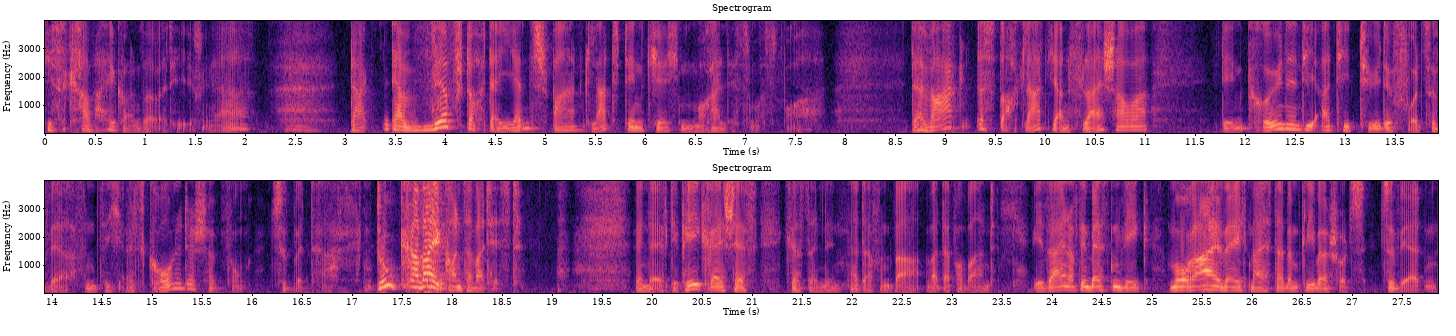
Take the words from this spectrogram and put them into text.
diese Krawallkonservativen, ja. Da, da wirft doch der Jens Spahn glatt den Kirchenmoralismus vor. Da wagt es doch glatt Jan Fleischhauer, den Grünen die Attitüde vorzuwerfen, sich als Krone der Schöpfung zu betrachten. Du Krawallkonservatist! Wenn der FDP-Chef Christian Lindner davon war, war davor warnt, wir seien auf dem besten Weg, Moralweltmeister beim Klimaschutz zu werden.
